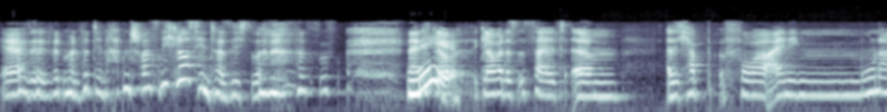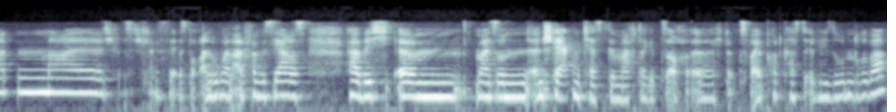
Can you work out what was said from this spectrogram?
ja, wird, man wird den Rattenschwanz nicht los hinter sich. So. Ist, nein, nee. ich, glaub, ich glaube, das ist halt, ähm, also ich habe vor einigen Monaten mal, ich weiß nicht, wie lange es her ist, doch an, irgendwann Anfang des Jahres, habe ich ähm, mal so einen, einen Stärkentest gemacht. Da gibt's auch, äh, ich glaube, zwei Podcast-Episoden drüber.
